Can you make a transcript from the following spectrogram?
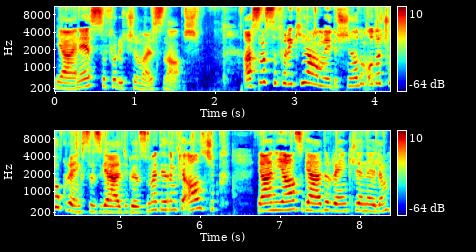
Yani 03 numarasını almışım. Aslında 02'yi almayı düşünüyordum. O da çok renksiz geldi gözüme. Dedim ki azıcık yani yaz geldi renklenelim.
